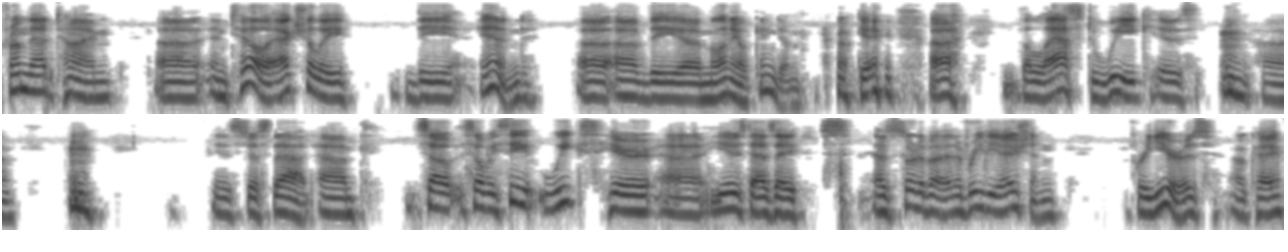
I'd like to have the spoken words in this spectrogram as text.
From that time uh, until actually the end uh, of the uh, millennial kingdom. Okay, uh, the last week is uh, is just that. Um, so so we see weeks here uh, used as a as sort of a, an abbreviation for years. Okay,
